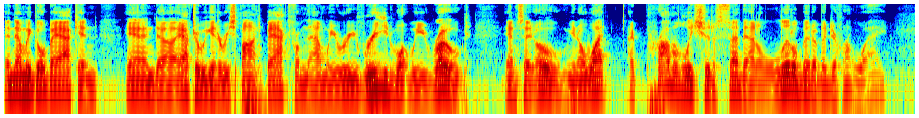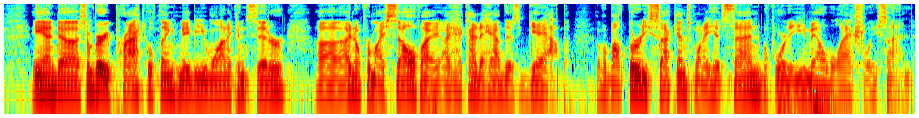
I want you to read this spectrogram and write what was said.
and then we go back and and uh, after we get a response back from them we reread what we wrote and said oh you know what? I probably should have said that a little bit of a different way. And uh, some very practical things maybe you want to consider. Uh, i know for myself i, I kind of have this gap of about 30 seconds when i hit send before the email will actually send.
